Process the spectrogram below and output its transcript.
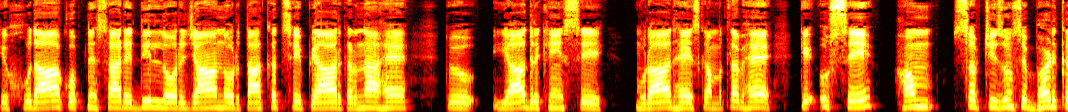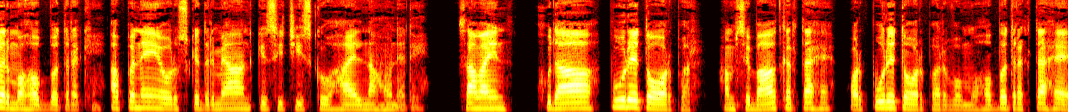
کہ خدا کو اپنے سارے دل اور جان اور طاقت سے پیار کرنا ہے، تو یاد رکھیں اس سے مراد ہے، اس کا مطلب ہے کہ اس سے ہم سب چیزوں سے بڑھ کر محبت رکھیں، اپنے اور اس کے درمیان کسی چیز کو حائل نہ ہونے دیں۔ سامعین، خدا پورے طور پر ہم سے بات کرتا ہے اور پورے طور پر وہ محبت رکھتا ہے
